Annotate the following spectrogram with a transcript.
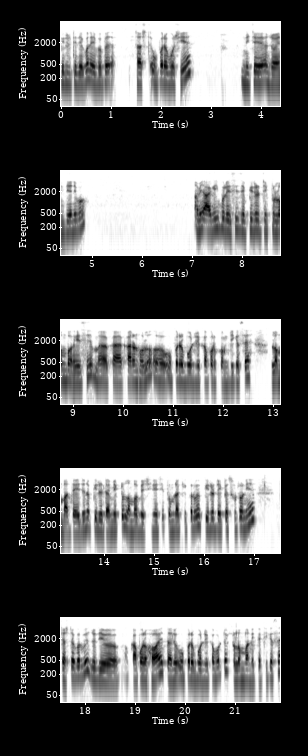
পিরিলটি দেখুন, এইভাবে জাস্ট উপরে বসিয়ে নিচে জয়েন দিয়ে নিব। আমি আগেই বলেছি যে পিরিয়ডটি একটু লম্বা হয়েছে কারণ হলো উপরের বডির কাপড় কম, ঠিক আছে? লম্বা দেয় এই জন্য পিরিয়ড আমি একটু লম্বা বেশি নিয়েছি। তোমরা কি করবে পিরিয়ড একটু ছোট নিয়ে চেষ্টা করবে যদি কাপড় হয় তাহলে উপরের বডির কাপড়টা একটু লম্বা নিতে ঠিক আছে?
